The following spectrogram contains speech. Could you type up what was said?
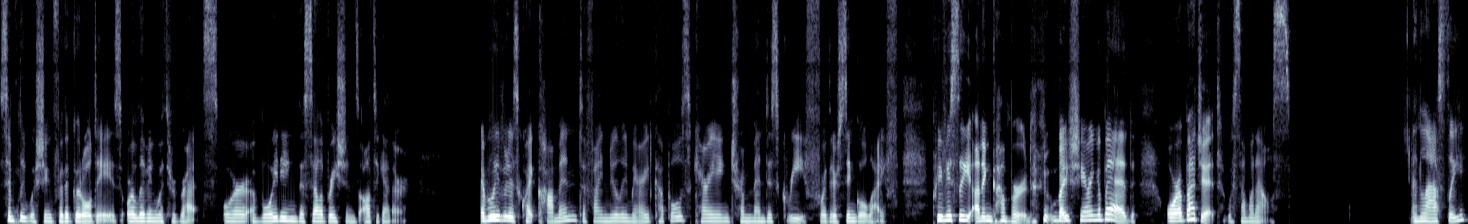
simply wishing for the good old days or living with regrets or avoiding the celebrations altogether. I believe it is quite common to find newly married couples carrying tremendous grief for their single life, previously unencumbered by sharing a bed or a budget with someone else. And lastly,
